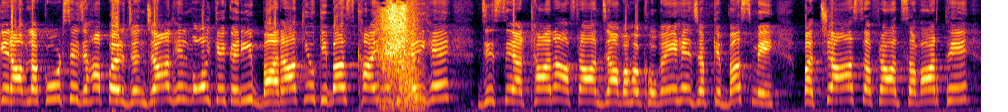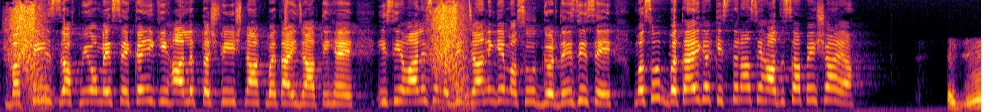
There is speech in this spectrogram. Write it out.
करेंगे रावलाकोट से, जहाँ पर जंजाल हिल मॉल के करीब बारातियों की बस खाई में गिर गई है, जिससे 18 अफराद जाँ बहक हो गए हैं, जबकि बस में 50 अफराद सवार थे। 32 जख्मियों में से कई की हालत तशवीशनाक बताई जाती है। इसी हवाले से मजीद जानेंगे मसूद गुरदेजी से। मसूद, बताएगा किस तरह से हादसा पेश आया? जी,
